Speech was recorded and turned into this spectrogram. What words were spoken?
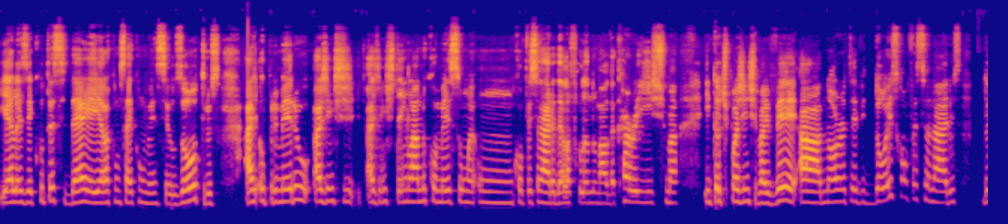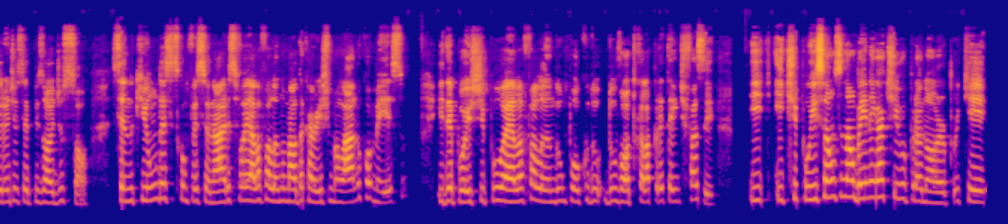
e ela executa essa ideia e ela consegue convencer os outros, a, o primeiro a gente a gente tem lá no começo um, um confessionário dela falando mal da Karishma. Então, tipo, a gente vai ver a Nora teve dois confessionários durante esse episódio só, sendo que um desses confessionários foi ela falando mal da Karishma lá no começo e depois, tipo, ela falando um pouco do, do voto que ela pretende fazer. E, e, tipo, isso é um sinal bem negativo pra Nora, porque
